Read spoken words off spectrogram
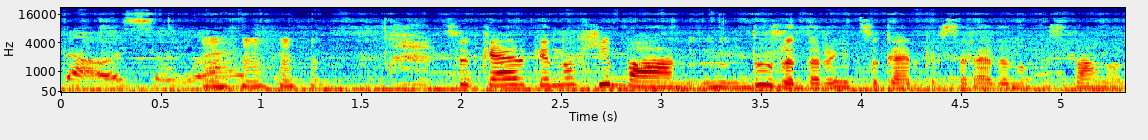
поставилися. Цукерки, ну хіба дуже дорогі цукерки всередину поставили.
